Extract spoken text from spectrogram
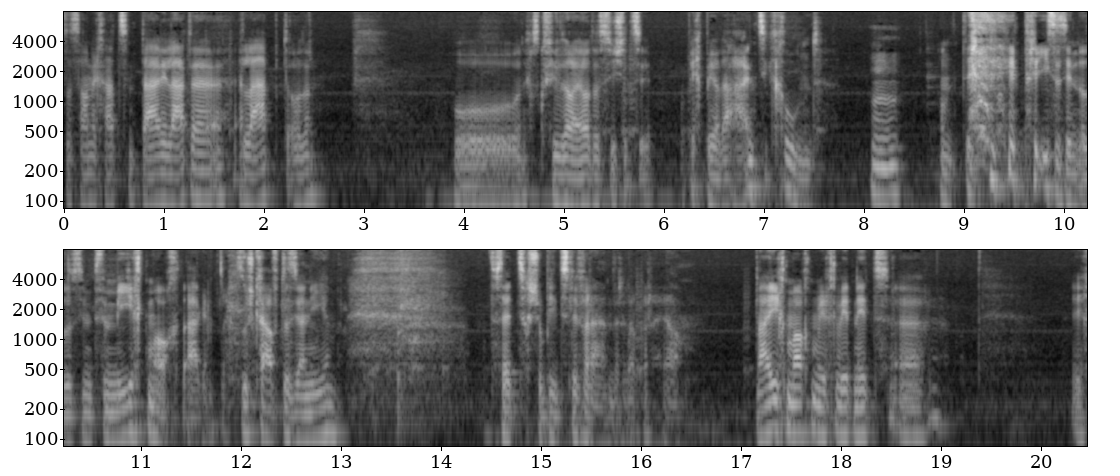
Das habe ich auch zum Teil in Läden erlebt, oder? Wo ich das Gefühl habe, ja, das ist jetzt, ich bin ja der einzige Kunde. Mhm. Und die Preise sind, also sind für mich gemacht eigentlich. Sonst kauft das ja niemand. Das hat sich schon ein bisschen verändert, aber ja. Nein, ich mache mich, ich werde nicht, äh, ich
